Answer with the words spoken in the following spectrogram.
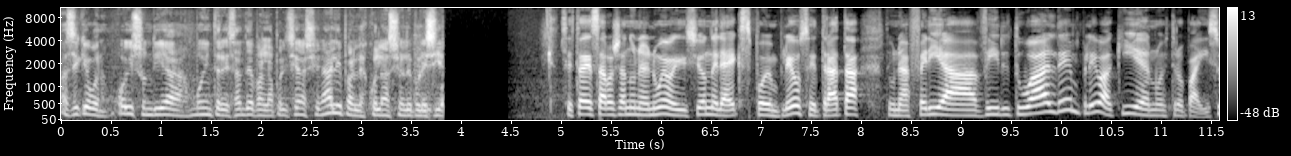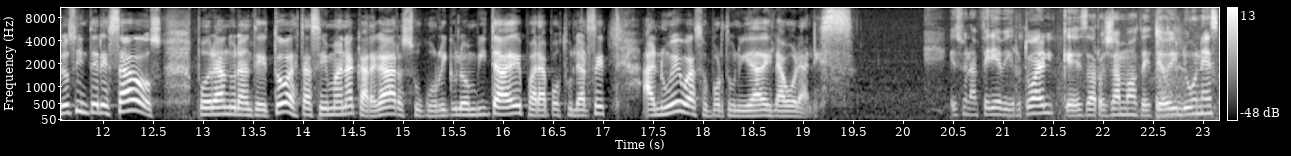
así que bueno, hoy es un día muy interesante para la Policía Nacional y para la Escuela Nacional de Policía se está desarrollando una nueva edición de la Expo Empleo. Se trata de una feria virtual de empleo aquí en nuestro país. Los interesados podrán durante toda esta semana cargar su currículum vitae para postularse a nuevas oportunidades laborales. Es una feria virtual que desarrollamos desde hoy lunes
